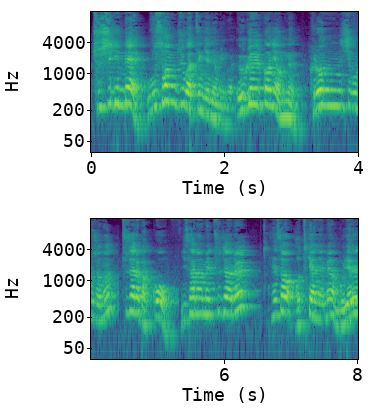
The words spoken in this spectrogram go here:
주식인데 우선주 같은 개념인 거예요. 의결권이 없는 그런 식으로 저는 투자를 받고 이 사람의 투자를 해서 어떻게 하냐면 뭐 예를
